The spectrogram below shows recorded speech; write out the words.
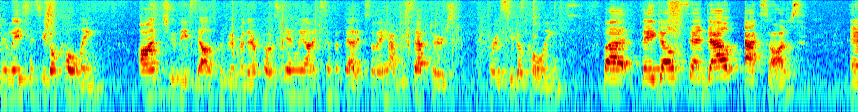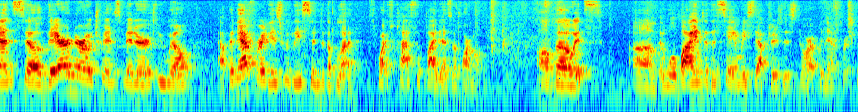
release acetylcholine onto these cells, because remember they're postganglionic sympathetic, so they have receptors for acetylcholine, but they don't send out axons, and so their neurotransmitter, if you will, epinephrine, is released into the blood. That's why it's classified as a hormone, although it's, um, it will bind to the same receptors as norepinephrine.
